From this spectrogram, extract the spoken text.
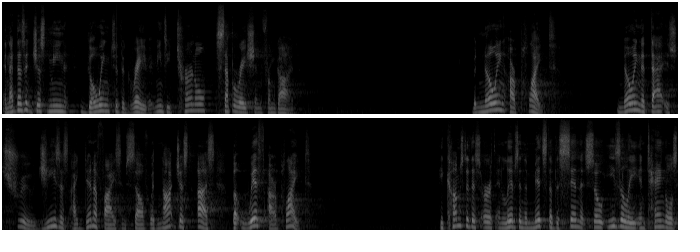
And that doesn't just mean going to the grave, it means eternal separation from God. But knowing our plight, knowing that that is true, Jesus identifies himself with not just us, but with our plight. He comes to this earth and lives in the midst of the sin that so easily entangles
